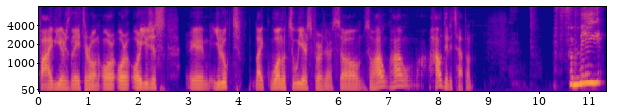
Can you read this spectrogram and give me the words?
five years later on? Or or or you just um, you looked like one or two years further? So so how how how did it happen for me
